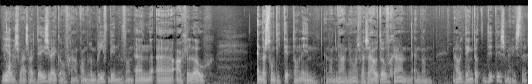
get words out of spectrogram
Ja. Jongens, waar zou het deze week over gaan? kwam er een brief binnen van een eh, archeoloog. En daar stond die tip dan in. En dan, ja, jongens, waar zou het over gaan? En dan, nou, ik denk dat dit is, meester.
